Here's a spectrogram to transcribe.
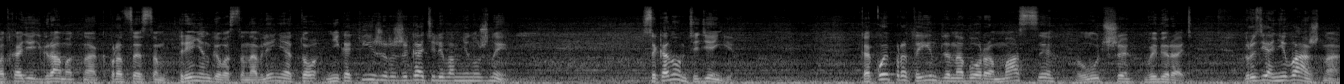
подходить грамотно к процессам тренинга, восстановления, то никакие жиросжигатели вам не нужны. Сэкономьте деньги. Какой протеин для набора массы лучше выбирать? Друзья, неважно,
